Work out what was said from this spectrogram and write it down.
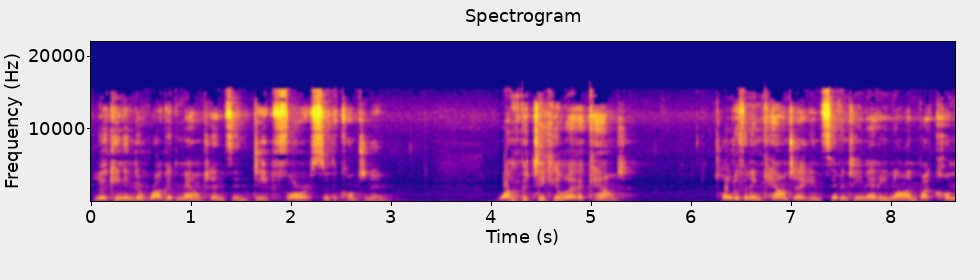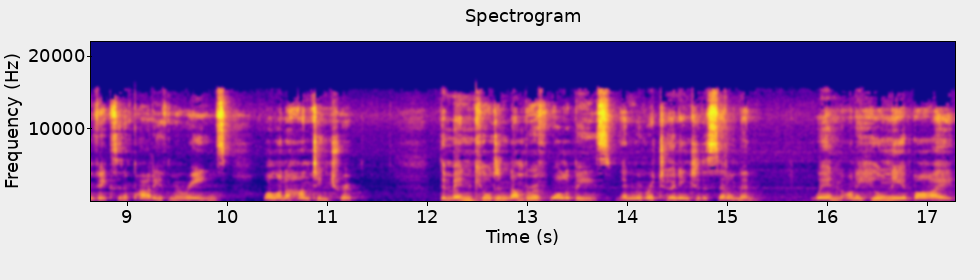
lurking in the rugged mountains and deep forests of the continent. One particular account told of an encounter in 1789 by convicts and a party of Marines while on a hunting trip. The men killed a number of wallabies and were returning to the settlement when, on a hill nearby,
